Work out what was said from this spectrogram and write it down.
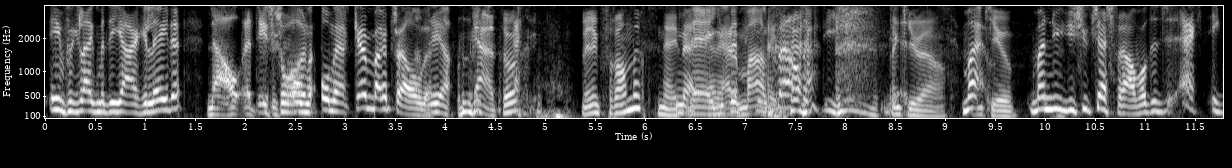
in vergelijking met een jaar geleden. Nou, het is Het is gewoon. on- onherkenbaar hetzelfde. ja, Ja, toch? Ben ik veranderd? Nee, Nee. Nee, je bent helemaal niet. geweldig. Die- dankjewel. Maar, Thank you. maar nu je succesverhaal. Want het is echt, ik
